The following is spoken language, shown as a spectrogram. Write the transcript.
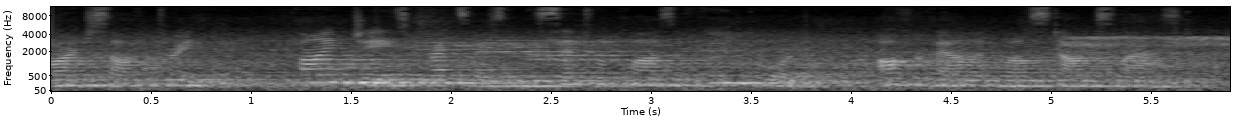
large soft drink. Find Jay's Pretzels in the Central Plaza food court. Offer valid while stocks last.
